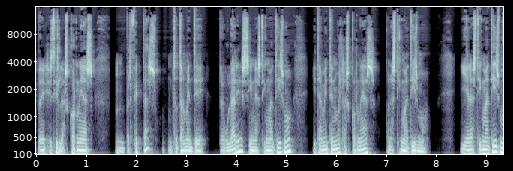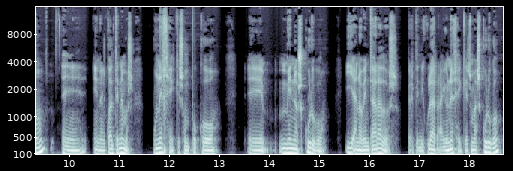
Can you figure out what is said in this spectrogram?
pueden existir las córneas mm, perfectas, totalmente regulares, sin astigmatismo, y también tenemos las córneas con astigmatismo. Y el astigmatismo, eh, en el cual tenemos un eje que es un poco eh, menos curvo y a 90 grados perpendicular hay un eje que es más curvo,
